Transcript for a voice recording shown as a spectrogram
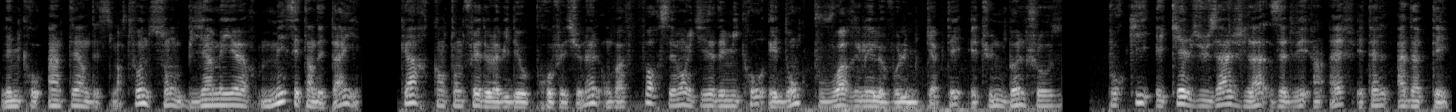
les micros internes des smartphones sont bien meilleurs, mais c'est un détail, car quand on fait de la vidéo professionnelle, on va forcément utiliser des micros et donc pouvoir régler le volume capté est une bonne chose. Pour qui et quels usages la ZV-1F est-elle adaptée?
